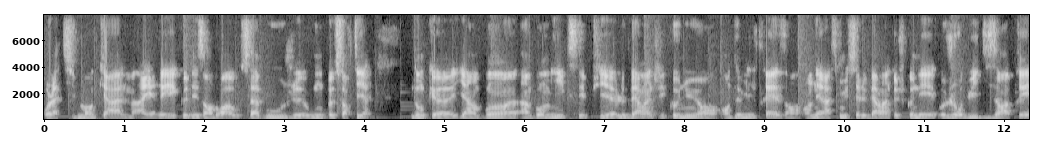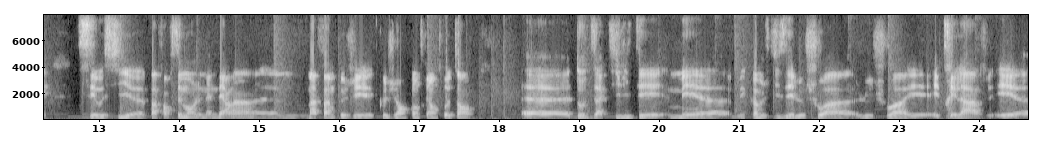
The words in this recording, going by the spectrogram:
relativement calmes, aérés, que des endroits où ça bouge, où on peut sortir. Donc euh, il y a un bon un bon mix. Et puis le Berlin que j'ai connu en, en 2013 en, en, Erasmus, c'est le Berlin que je connais aujourd'hui, dix ans après. C'est aussi pas forcément le même Berlin. ma femme que j'ai rencontrée entre temps euh, d'autres activités, mais euh, mais comme je disais, le choix le choix est, est très large et, euh,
